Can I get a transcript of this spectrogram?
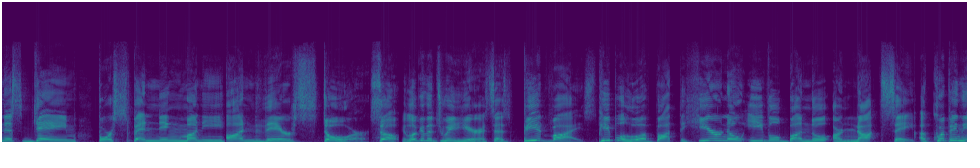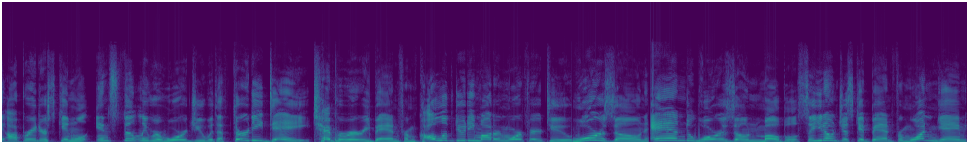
this game for spending money on their store. So, you look at the tweet here. It says, be advised, people who have bought the Hear No Evil bundle are not safe. Equipping the operator skin will instantly reward you with a 30-day temporary ban from Call of Duty Modern Warfare 2, Warzone, and Warzone Mobile. So you don't just get banned from one game,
